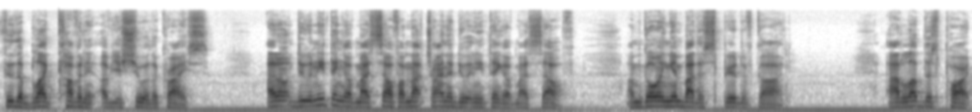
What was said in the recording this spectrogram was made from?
through the blood covenant of Yeshua the Christ. I don't do anything of myself. I'm not trying to do anything of myself. I'm going in by the Spirit of God. I love this part.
